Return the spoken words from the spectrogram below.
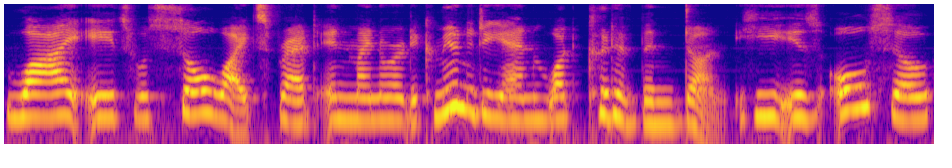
why AIDS was so widespread in minority community and what could have been done. He is also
